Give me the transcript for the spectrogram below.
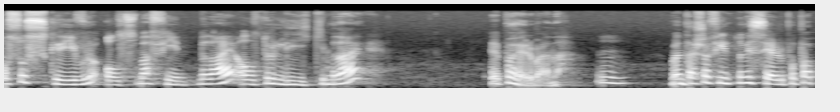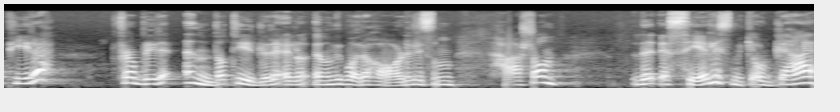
Og så skriver du alt som er fint med deg, alt du liker med deg, eh, på høyrebeinet. Men det er så fint når vi ser det på papiret, for da blir det enda tydeligere enn om vi bare har det liksom her sånn. Jeg ser liksom ikke ordentlig her,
